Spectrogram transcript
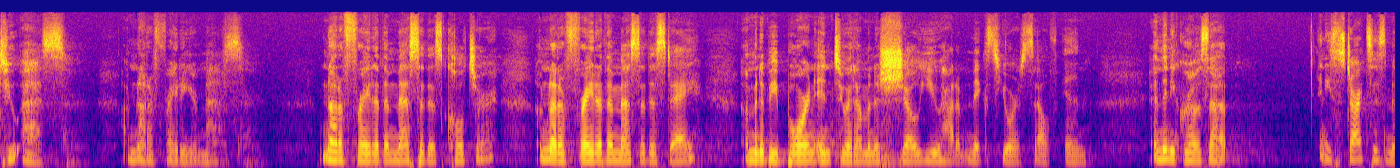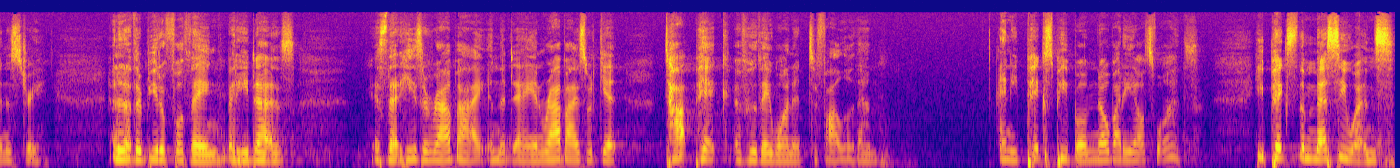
to us, I'm not afraid of your mess. I'm not afraid of the mess of this culture. I'm not afraid of the mess of this day. I'm going to be born into it. I'm going to show you how to mix yourself in. And then he grows up and he starts his ministry. And another beautiful thing that he does is that he's a rabbi in the day, and rabbis would get top pick of who they wanted to follow them. And he picks people nobody else wants. He picks the messy ones,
